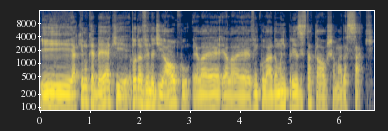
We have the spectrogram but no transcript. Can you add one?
E aqui no Quebec, toda venda de álcool ela é, ela é vinculada a uma empresa estatal chamada SAC.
